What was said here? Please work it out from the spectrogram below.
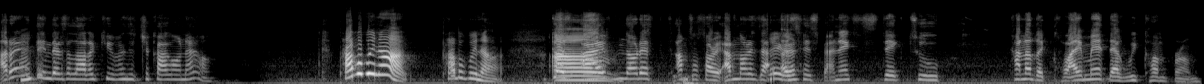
I don't even think there's a lot of Cubans in Chicago now. Probably not. Probably not. Because I've Um, noticed. I'm so sorry. I've noticed that us. Hispanics stick to kind of the climate that we come from.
